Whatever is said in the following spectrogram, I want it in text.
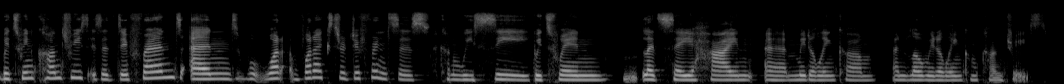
between countries? Is it different? And what what extra differences can we see between, let's say, high uh, middle income and low middle income countries?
